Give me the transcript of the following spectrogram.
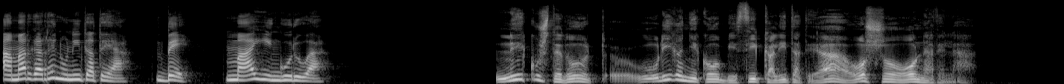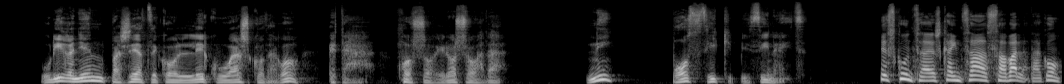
Amargarren unitatea. B. Mai ingurua. Nik uste dut, uri gaineko bizi kalitatea oso ona dela. Uri gainen paseatzeko leku asko dago, eta oso erosoa da. Ni pozik bizi naiz. Hezkuntza eskaintza zabala dago,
